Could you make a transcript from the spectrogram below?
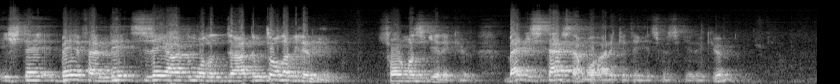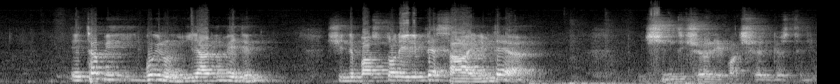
işte beyefendi size yardım ol- yardımcı olabilir miyim? Sorması gerekiyor. Ben istersem o harekete geçmesi gerekiyor. E tabi buyurun yardım edin. Şimdi baston elimde, sağ elimde ya. Şimdi şöyle bak şöyle göstereyim.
